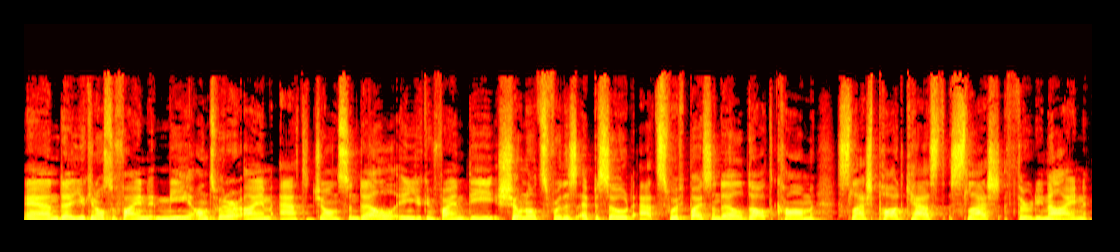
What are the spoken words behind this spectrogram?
And uh, you can also find me on Twitter. I am at John Sundell, and you can find the show notes for this episode at swiftbysundell.com slash podcast slash 39.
